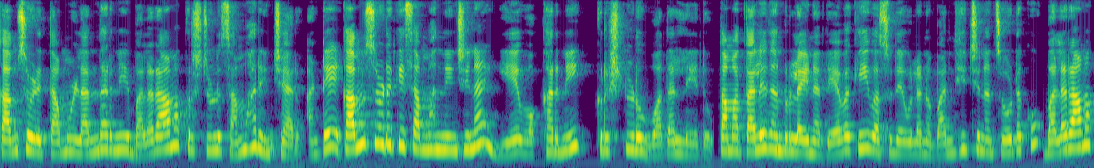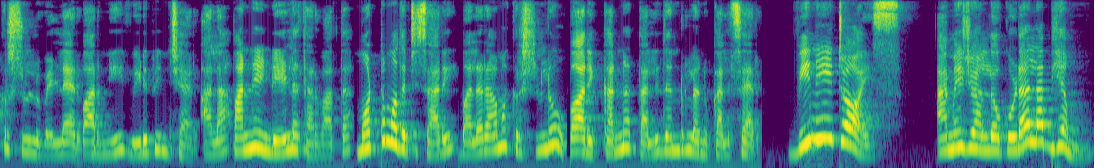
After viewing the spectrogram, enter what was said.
కంసుడి తమ్ముళ్ళందరినీ బలరామకృష్ణులు సంహరించారు. అంటే కంసుడికి సంబంధించిన ఏ ఒక్కరిని కృష్ణుడు వదల్లేదు. తమ తల్లిదండ్రులైన దేవకి వసుదేవులను బంధించిన చోటకు బలరామకృష్ణులు వెళ్ళారు వారిని విడిపించారు. అలా పన్నెండేళ్ళ తర్వాత మొట్టమొదటిసారి బలరామకృష్ణులు వారి కన్న తల్లిదండ్రులను కలిశారు. వినీ టాయ్స్! అమెజాన్లో కూడా లభ్యం.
